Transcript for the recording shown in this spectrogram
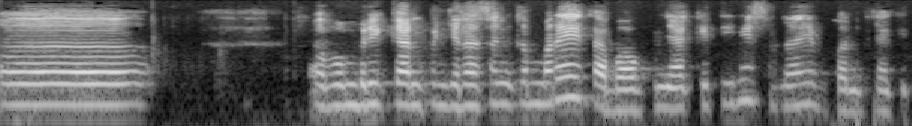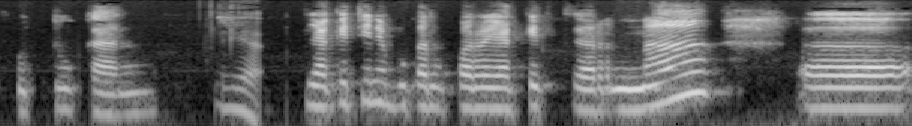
uh, memberikan penjelasan ke mereka bahwa penyakit ini sebenarnya bukan penyakit kutukan. Yeah. Penyakit ini bukan penyakit karena uh,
